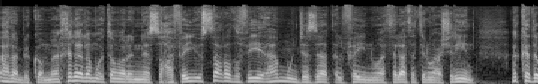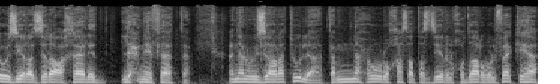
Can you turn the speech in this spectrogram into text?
أهلا بكم. خلال مؤتمر صحفي استعرض فيه أهم منجزات 2023 أكد وزير الزراعة خالد الحنيفات أن الوزارة لا تمنح رخص تصدير الخضار والفاكهة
